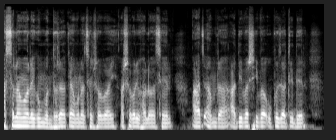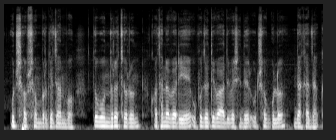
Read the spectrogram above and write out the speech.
আসসালামু আলাইকুম বন্ধুরা, কেমন আছেন সবাই? আশা করি ভালো আছেন। আজ আমরা আদিবাসী বা উপজাতিদের উৎসব সম্পর্কে জানব। তো বন্ধুরা, চলুন কথা না বাড়িয়ে উপজাতি বা আদিবাসীদের উৎসবগুলো দেখা যাক।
